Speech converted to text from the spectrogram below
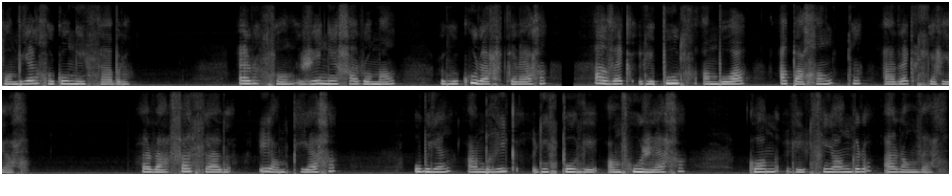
sont bien reconnaissables. Elles sont généralement de couleur claire avec les poutres en bois apparentes à l'extérieur. La façade est en pierre ou bien en briques disposées en fougère comme les triangles à l'envers.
